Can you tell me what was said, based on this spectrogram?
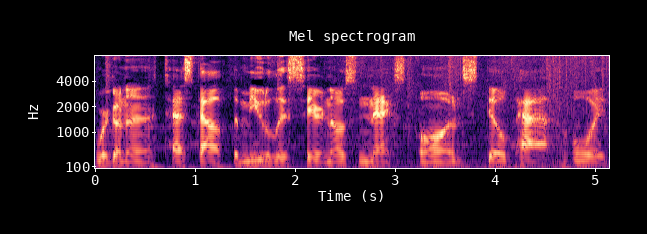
we're gonna test out the Mutalist Cernos next on Steel Path Void.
